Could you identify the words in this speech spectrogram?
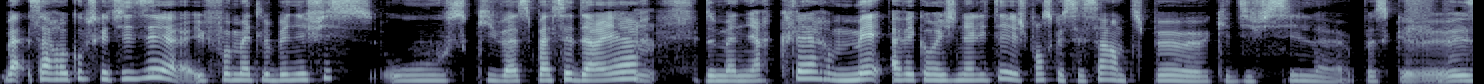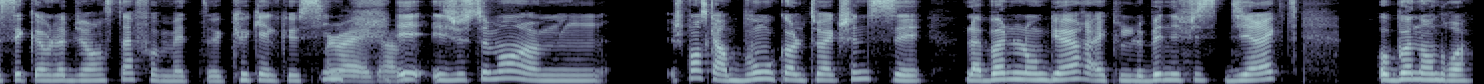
bah, ça recoupe ce que tu disais. Il faut mettre le bénéfice ou ce qui va se passer derrière mm. de manière claire, mais avec originalité. Et je pense que c'est ça un petit peu qui est difficile parce que c'est comme la bio Insta, faut mettre que quelques signes. et, et, justement, je pense qu'un bon call to action, c'est la bonne longueur avec le bénéfice direct au bon endroit.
